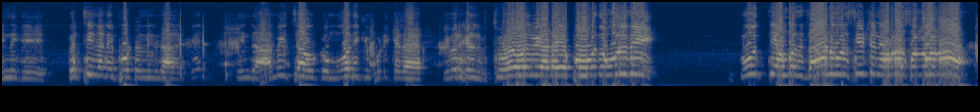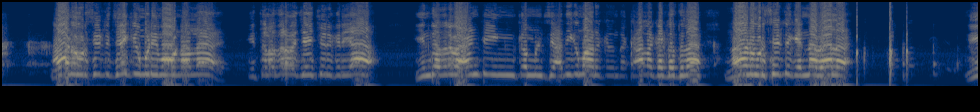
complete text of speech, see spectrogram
இன்னைக்கு வெற்றி நடை போட்டது இந்த இந்த அமித்ஷாவுக்கு மோதிக்கு பிடிக்கல. இவர்கள் தோல்வி அடைய போவது உறுதி. நூத்தி ஐம்பது நானூறு சீட்டுன்னு எவ்வளவு சொல்லுவானா? நானூறு சீட்டு ஜெயிக்க முடியுமா உன்னால? இத்தனை தடவை ஜெயிச்சிருக்கிறியா? இந்த தடவை ஆன்டி இன்கம்பன்சி அதிகமா இருக்கிற இந்த காலகட்டத்துல நானூறு சீட்டுக்கு என்ன வேலை? நீ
